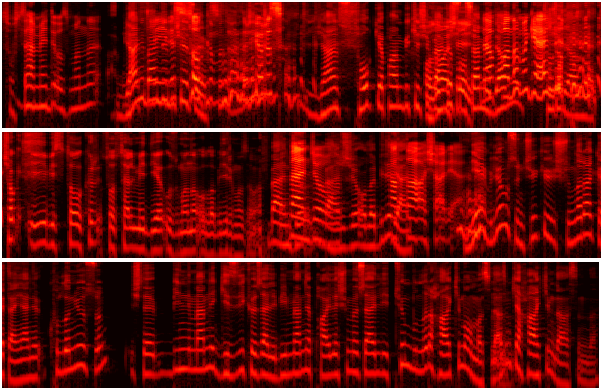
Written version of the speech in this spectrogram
Sosyal medya uzmanı Yani bence bir mesleğiyle şey söyleyeyim. mı döndürüyoruz? Yani stalk yapan bir kişi O bence şey, sosyal medyanın bana mı geldi? çok. Çok iyi bir stalker sosyal medya uzmanı olabilirim o zaman. Bence, Bence olur. Bence olabilir Hatta yani. aşar yani. Niye biliyor musun? Çünkü şunlar hakikaten yani kullanıyorsun işte bilmem ne gizlilik özelliği, bilmem ne paylaşım özelliği tüm bunlara hakim olması lazım ki hakim de aslında.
